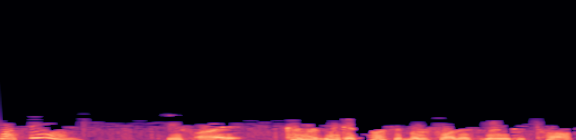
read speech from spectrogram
what then? If I cannot make it possible for this man to talk,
